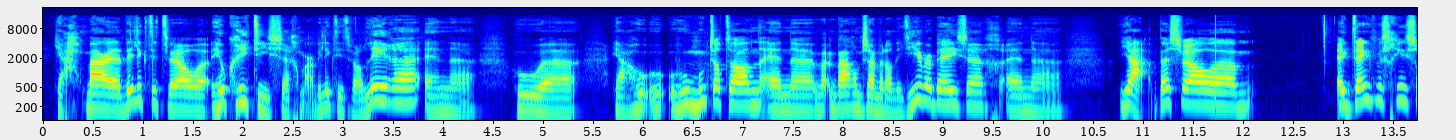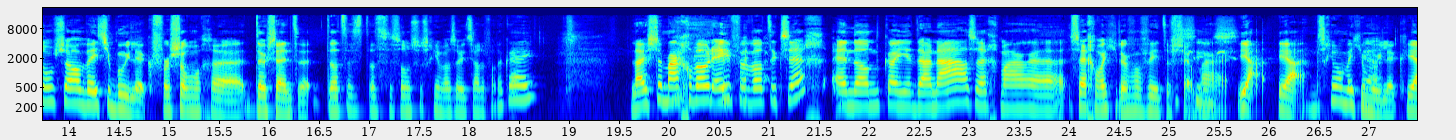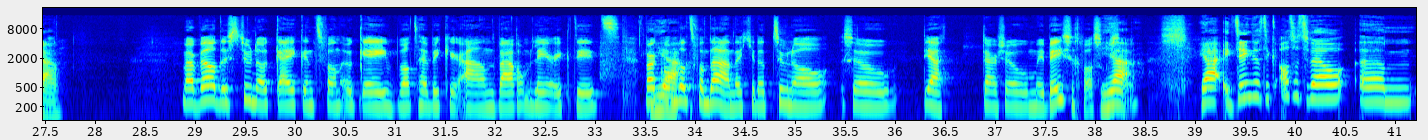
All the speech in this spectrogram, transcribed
ja, maar wil ik dit wel, eh, heel kritisch zeg maar. Wil ik dit wel leren? En hoe, ja, hoe, hoe, moet dat dan? En wa- waarom zijn we dan niet hierbij bezig? En ja, best wel. ehm, ik denk misschien soms wel een beetje moeilijk voor sommige docenten. Dat, is, dat ze soms misschien wel zoiets hadden van: oké, luister maar gewoon even wat ik zeg. En dan kan je daarna zeg maar eh, zeggen wat je ervan vindt of zo. Maar ja, ja, misschien wel een beetje Ja. moeilijk. Ja. Maar wel dus toen al kijkend van, oké, wat heb ik hier aan? Waarom leer ik dit? Waar Ja. kwam dat vandaan? Dat je dat toen al zo, ja, daar zo mee bezig was of Ja. zo? Ja, ik denk dat ik altijd wel. ehm,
